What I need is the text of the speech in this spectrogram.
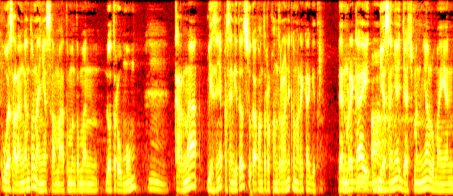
gua sarankan tuh nanya sama teman-teman dokter umum Hmm. karena biasanya pasien kita tuh suka kontrol-kontrolnya ke mereka gitu dan mereka biasanya judgementnya lumayan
